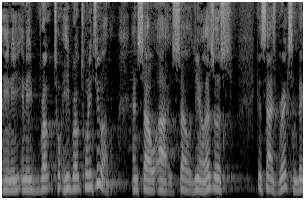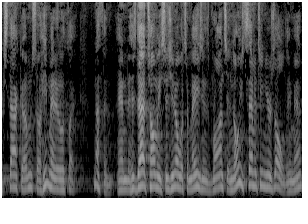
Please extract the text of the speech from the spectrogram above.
and he and he broke tw- he broke 22 of them. And so uh, so you know those are those good sized bricks and big stack of them. So he made it look like Nothing. And his dad told me, he says, You know what's amazing is Bronson, he's only 17 years old, amen?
